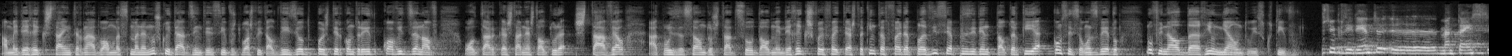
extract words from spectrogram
Almeida Henrique está internado há uma semana nos cuidados intensivos do Hospital de Viseu depois de ter contraído Covid-19. O autarca está nesta altura estável. A atualização do estado de saúde de Almeida Henriques foi feita esta quinta-feira pela vice-presidente da autarquia, Conceição Azevedo, no final da reunião do Executivo. O Sr. Presidente eh, mantém-se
